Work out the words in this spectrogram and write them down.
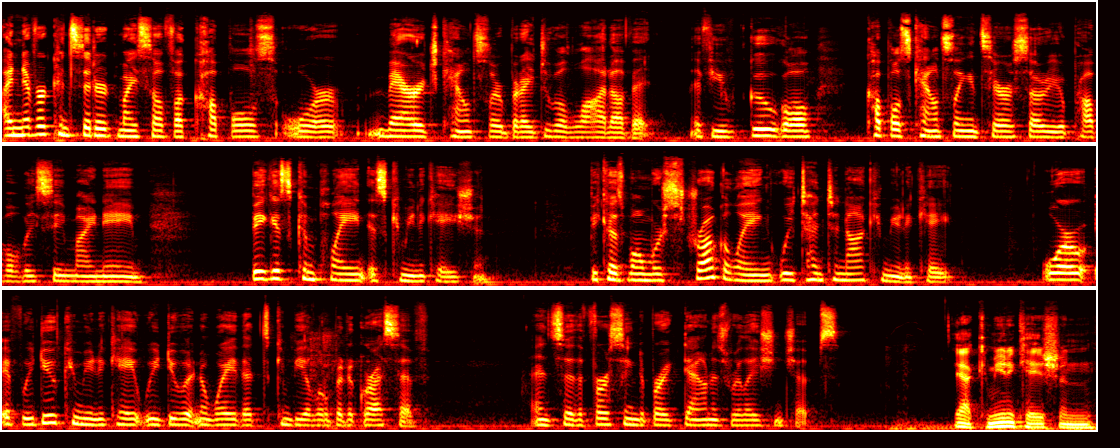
I never considered myself a couples or marriage counselor, but I do a lot of it. If you Google couples counseling in Sarasota, you'll probably see my name. Biggest complaint is communication. Because when we're struggling, we tend to not communicate. Or if we do communicate, we do it in a way that can be a little bit aggressive. And so the first thing to break down is relationships. Yeah, communication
